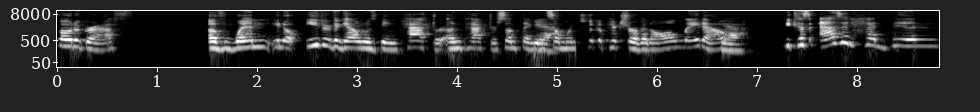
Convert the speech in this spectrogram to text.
photograph of when, you know, either the gown was being packed or unpacked or something, yeah. and someone took a picture of it all laid out. Yeah. Because as it had been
